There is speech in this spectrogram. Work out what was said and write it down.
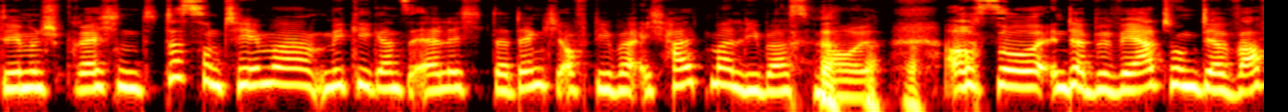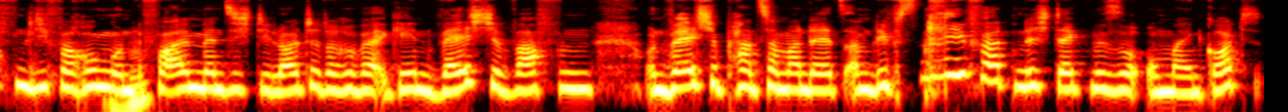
dementsprechend, das ist so ein Thema, Miki, ganz ehrlich, da denke ich oft lieber, ich halt mal lieber's Maul. auch so in der Bewertung der Waffenlieferung mhm. und vor allem, wenn sich die Leute darüber ergehen, welche Waffen und welche Panzer man da jetzt am liebsten liefert. Und ich denke mir so, oh mein Gott,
